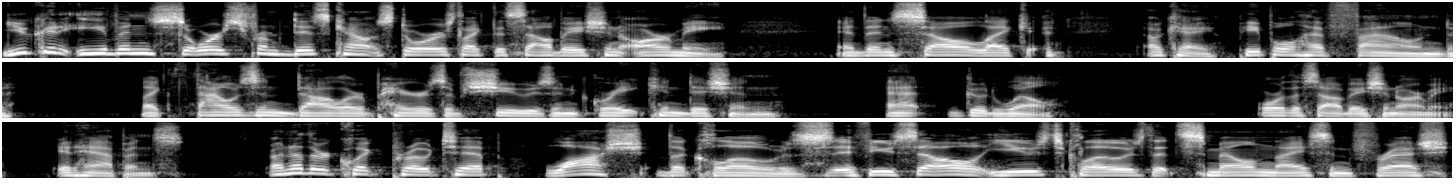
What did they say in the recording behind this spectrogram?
You could even source from discount stores like the Salvation Army and then sell like okay, people have found like $1000 pairs of shoes in great condition at Goodwill or the Salvation Army. It happens. Another quick pro tip wash the clothes. If you sell used clothes that smell nice and fresh,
